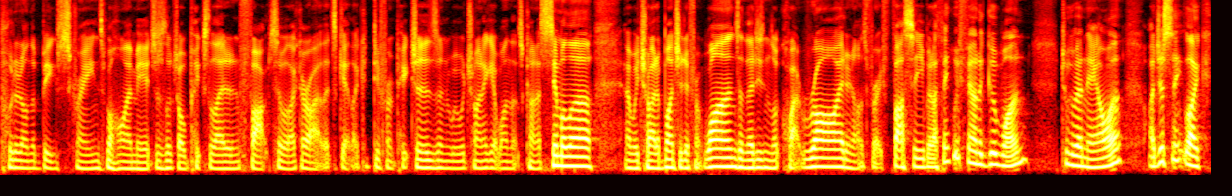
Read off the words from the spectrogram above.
put it on the big screens behind me, it just looked all pixelated and fucked. So we're like, all right, let's get like different pictures. And we were trying to get one that's kind of similar. And we tried a bunch of different ones and they didn't look quite right. And I was very fussy, but I think we found a good one. took about an hour. I just think like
